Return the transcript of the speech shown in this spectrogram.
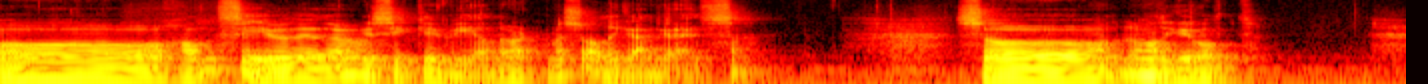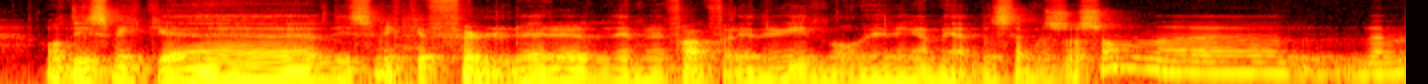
Og han sier jo det da. Hvis ikke vi hadde vært med, så hadde ikke han greid seg. Så det hadde ikke gått. Og de som ikke, de som ikke følger det med fagforening involvering av medbestemmelse og sånn, eh, dem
